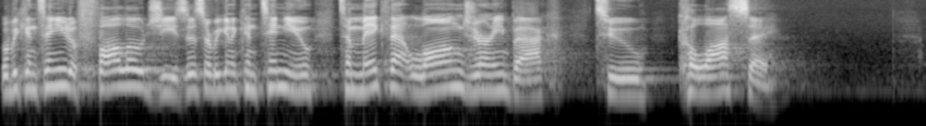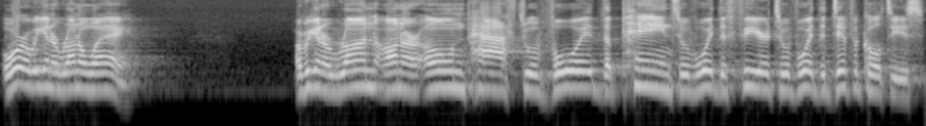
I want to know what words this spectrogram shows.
Will we continue to follow Jesus? Are we going to continue to make that long journey back to Colossae? Or are we going to run away? Are we going to run on our own path to avoid the pain, to avoid the fear, to avoid the difficulties?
